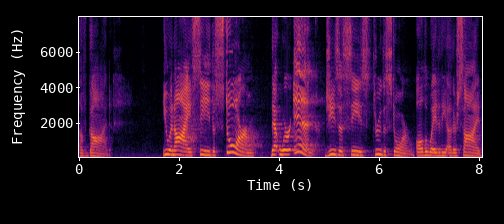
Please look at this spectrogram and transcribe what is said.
of God. You and I see the storm that we're in. Jesus sees through the storm all the way to the other side.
